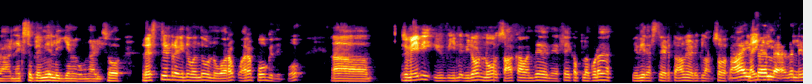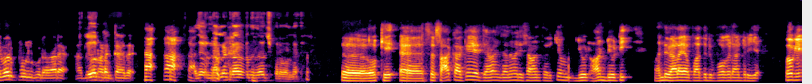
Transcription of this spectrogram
நெக்ஸ்ட் பிரீமியர் லீக் கேமுக்கு முன்னாடி. ஸோ ரெஸ்ட்ன்ற இது வந்து ஒன்று வர வரப்போகுது இப்போ. So maybe we don't know Saka வந்து இந்த எஃப்ஏ கப்ல கூட மேபி ரெஸ்ட் எடுத்தாலும் எடுக்கலாம். Likely- இல்ல. அது லிவர்பூல் கூட வேற. அதுவும் Liverpool. நடக்காது. அது நல்ல டிராவல் ஏதாச்சும் பரவாயில்ல. ஓகே ஸோ சாக்காக்கு ஜன ஜனவரி செவன்த் வரைக்கும் டியூ ஆன் டியூட்டி வந்து வேலையை பார்த்துட்டு போகலான்றீங்க. ஓகே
